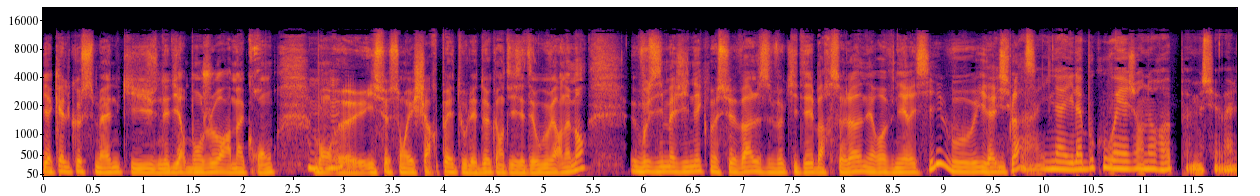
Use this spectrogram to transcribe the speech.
il y a quelques semaines qui venait dire bonjour à Macron. Bon, Mhm. euh, ils se sont écharpés tous les deux quand ils étaient au gouvernement. Vous imaginez que M. Valls veut quitter Barcelone et revenir ici? Vous, Il a une place? pas, il, a, il a beaucoup voyagé en Europe, Monsieur Valls.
